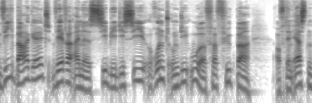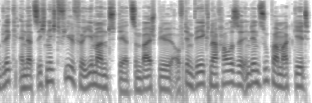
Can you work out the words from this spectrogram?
Wie Bargeld wäre eine CBDC rund um die Uhr verfügbar. Auf den ersten Blick ändert sich nicht viel für jemand, der zum Beispiel auf dem Weg nach Hause in den Supermarkt geht.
